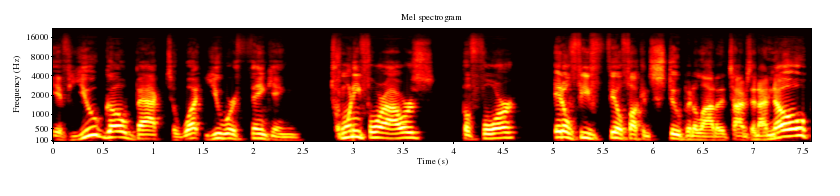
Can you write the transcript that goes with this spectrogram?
if you go back to what you were thinking 24 hours before, it'll feel, feel fucking stupid a lot of the times. And I know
